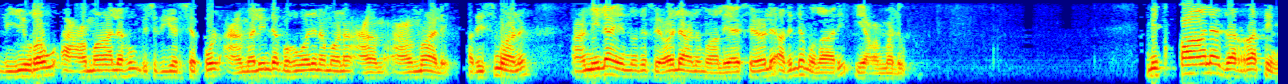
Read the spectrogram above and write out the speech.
ലിയുറവ് അമാലഹും വിശദീകരിച്ചപ്പോൾ അമലിന്റെ ബഹുവചനമാണ് അമാൽ അത് ഇസ്മാണ്. അമില എന്നത് ഫെവലാണ് മാലിയായ ഫെവൽ അതിന്റെ മുതാരി യമലു മിസ്കാല ജറത്തിൻ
